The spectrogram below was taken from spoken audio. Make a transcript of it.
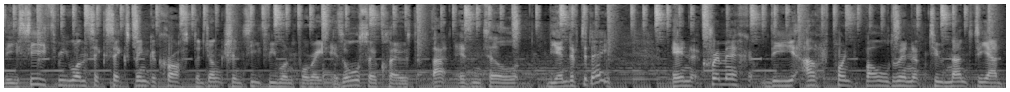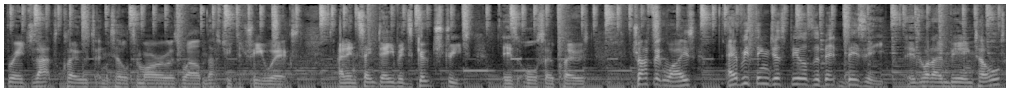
the C3166 Finger Cross, the junction C3148 is also closed. That is until the end of today. In Crymych, the Alch Point Baldwin to Nantiad Bridge, that's closed until tomorrow as well, and that's due to tree works. And in St David's, Goat Street is also closed. Traffic wise, everything just feels a bit busy, is what I'm being told.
